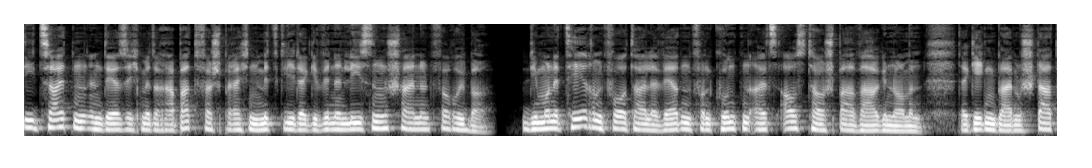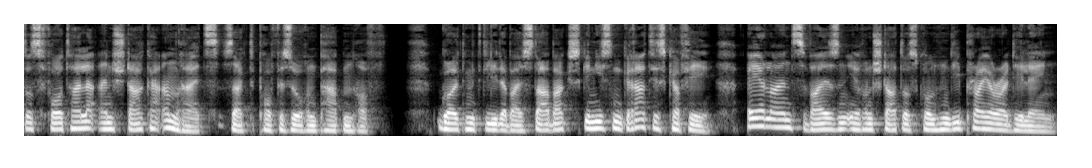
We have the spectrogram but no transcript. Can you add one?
Die Zeiten, in der sich mit Rabattversprechen Mitglieder gewinnen ließen, scheinen vorüber. Die monetären Vorteile werden von Kunden als austauschbar wahrgenommen, dagegen bleiben Statusvorteile ein starker Anreiz, sagt Professorin Papenhoff. Goldmitglieder bei Starbucks genießen Gratiskaffee, Airlines weisen ihren Statuskunden die Priority Lane.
